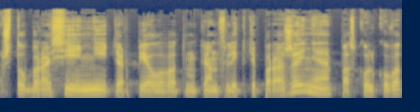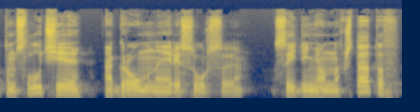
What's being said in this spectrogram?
чтобы Россия не терпела в этом конфликте поражения, поскольку в этом случае огромные ресурсы Соединенных Штатов,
